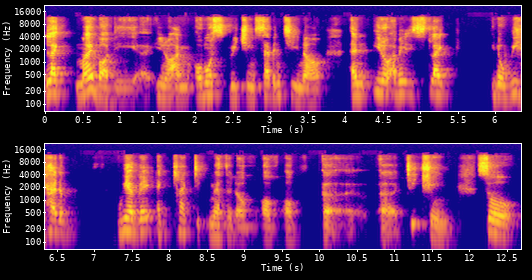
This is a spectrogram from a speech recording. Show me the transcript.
like my body, uh, you know, I'm almost reaching 70 now. And, you know, I mean, it's like, you know, we had a, we have very eclectic method of, of, of uh, uh, teaching. So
